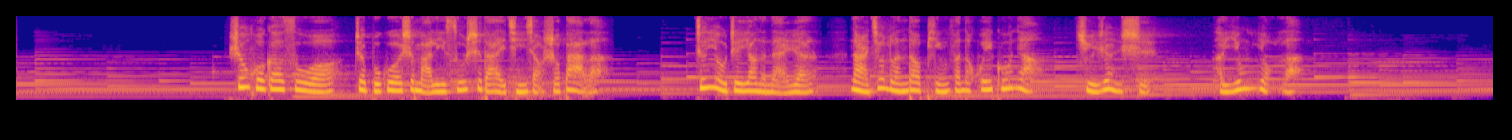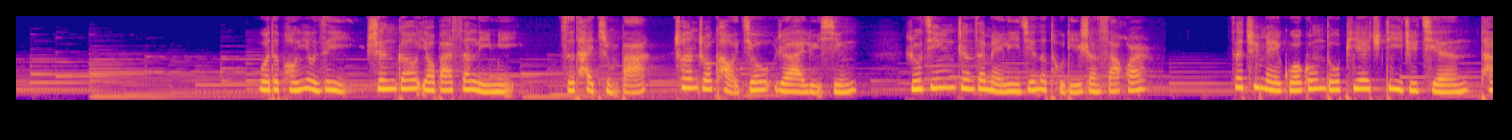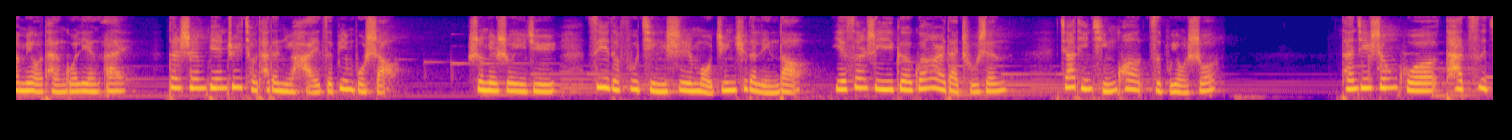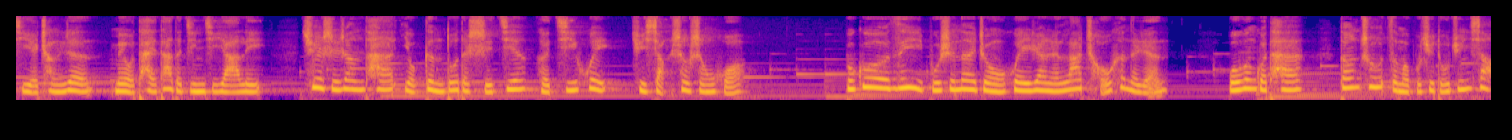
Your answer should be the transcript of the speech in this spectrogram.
生活告诉我，这不过是玛丽苏式的爱情小说罢了。真有这样的男人，哪就轮到平凡的灰姑娘去认识和拥有了？我的朋友 Z 身高幺八三厘米，姿态挺拔，穿着考究，热爱旅行，如今正在美利坚的土地上撒欢儿。在去美国攻读 PhD 之前，他没有谈过恋爱。但身边追求他的女孩子并不少。顺便说一句，Z 的父亲是某军区的领导，也算是一个官二代出身，家庭情况自不用说。谈及生活，他自己也承认没有太大的经济压力，确实让他有更多的时间和机会去享受生活。不过 Z 不是那种会让人拉仇恨的人。我问过他，当初怎么不去读军校？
